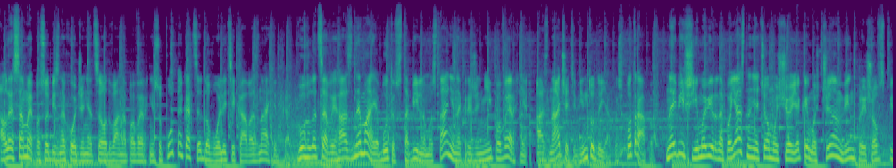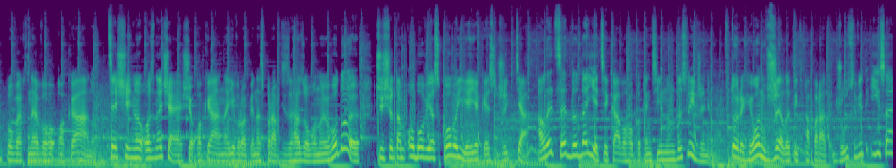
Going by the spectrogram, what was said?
Але саме по собі знаходження СО2 на поверхні супутника це доволі цікава знахідка. Вуглецевий газ не має бути в стабільному стані на крижаній поверхні, а значить він туди якось потрапив. Найбільш ймовірне пояснення цьому, що якимось чином він прийшов з під поверхневого океану. Це ще не означає, що океан на Європі насправді з газованою водою, чи що там обов'язково є якесь життя. Але це додає цікавого потенційним дослідженням. В той регіон вже летить апарат JUICE від ІСА,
